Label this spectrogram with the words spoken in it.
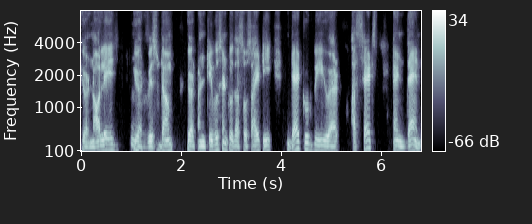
your knowledge, mm-hmm. your wisdom, your contribution to the society. That would be your assets. And then,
